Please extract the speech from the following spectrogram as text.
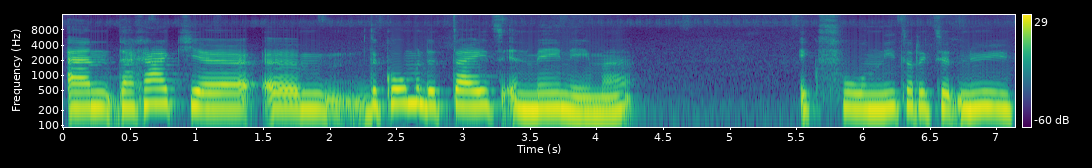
En daar ga ik je ehm, de komende tijd in meenemen ik voel niet dat ik dit nu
